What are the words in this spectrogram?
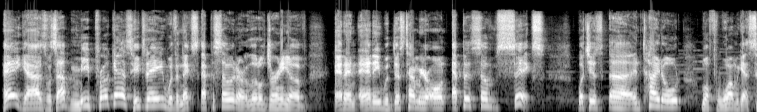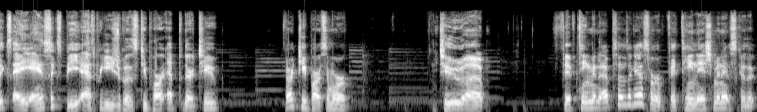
Hey guys, what's up? Me Procast here today with the next episode, our little journey of Ed and Eddy. With this time we are on episode six, which is uh, entitled. Well, for one, we got six A and six B as per usual because it's two part. Ep- there are two. There are two parts. There were two uh, fifteen minute episodes, I guess, or fifteen ish minutes because it,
